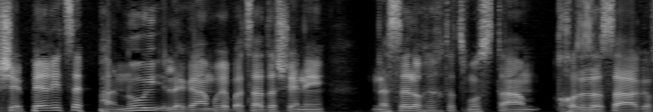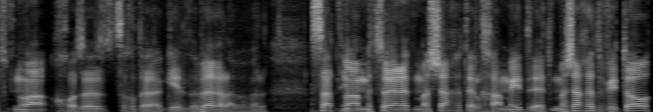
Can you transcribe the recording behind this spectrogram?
שפריצה פנוי לגמרי בצד השני, מנסה להוכיח את עצמו סתם, חוזז עשה אגב תנועה, חוזז צריך להגיד, לדבר עליו, אבל עשה תנועה מצוינת, משך את אלחמיד, משך את ויטור,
